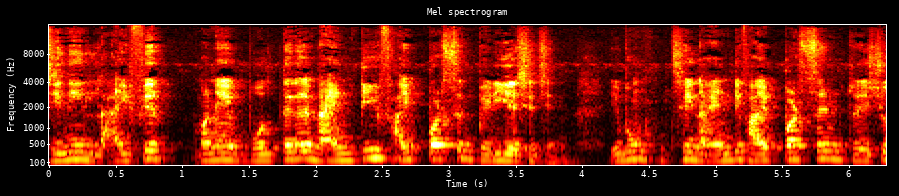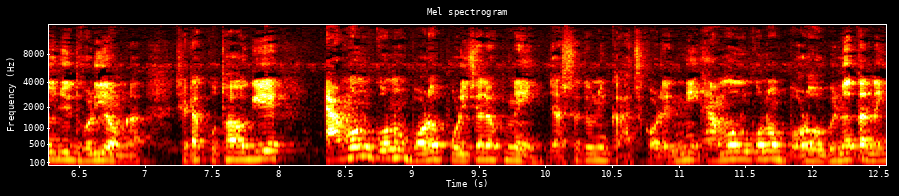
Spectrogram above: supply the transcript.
যিনি লাইফের মানে বলতে গেলে নাইনটি ফাইভ পার্সেন্ট পেরিয়ে এসেছেন এবং সেই নাইনটি ফাইভ পার্সেন্ট রেশিও যদি ধরি আমরা, সেটা কোথাও গিয়ে এমন কোনো বড় পরিচালক নেই যার সাথে উনি কাজ করেননি, এমন কোনো বড় অভিনেতা নেই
